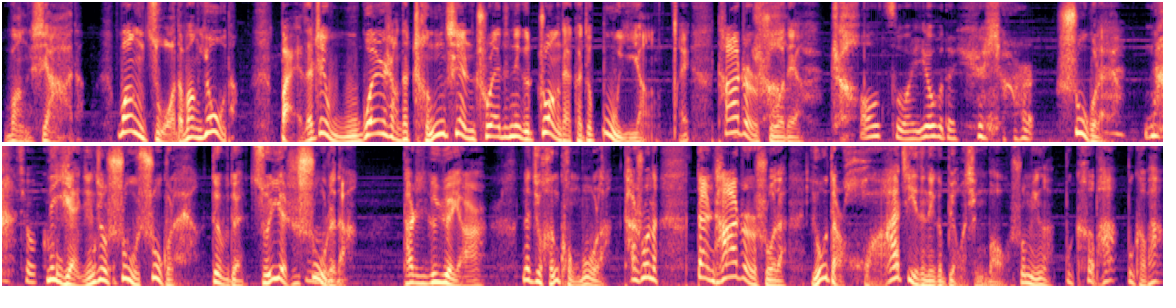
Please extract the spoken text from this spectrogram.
往下的。往左的，往右的，摆在这五官上，它呈现出来的那个状态可就不一样了。哎，他这儿说的呀，朝左右的月牙儿竖过来呀，那就那眼睛就竖竖过来呀，对不对？嘴也是竖着的，它是一个月牙，那就很恐怖了。他说呢，但是他这儿说的有点滑稽的那个表情包，说明啊不可怕，不可怕。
